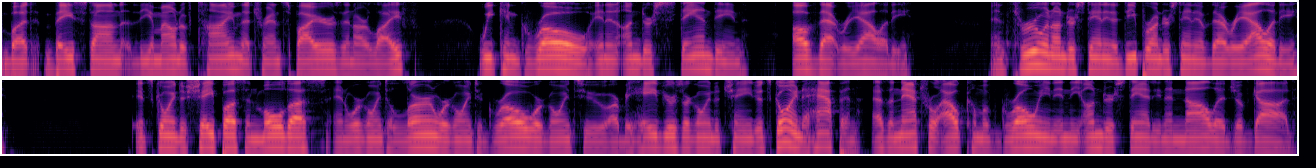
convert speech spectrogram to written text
But based on the amount of time that transpires in our life, we can grow in an understanding of that reality. And through an understanding, a deeper understanding of that reality, it's going to shape us and mold us and we're going to learn we're going to grow we're going to our behaviors are going to change. It's going to happen as a natural outcome of growing in the understanding and knowledge of god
